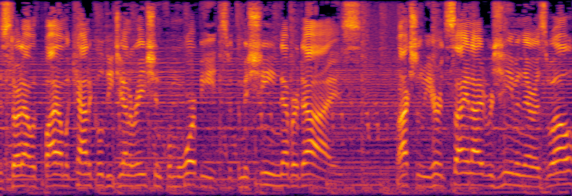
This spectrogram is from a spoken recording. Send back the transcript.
To start out with biomechanical degeneration from Warbeats with The Machine Never Dies. Well, actually, we heard Cyanide Regime in there as well.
